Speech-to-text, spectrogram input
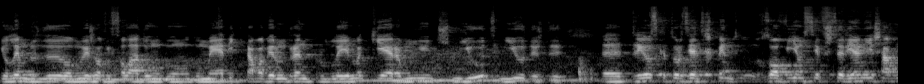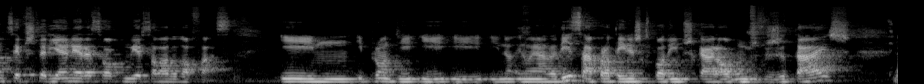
eu lembro de, ou mesmo ouvi falar de um, de, um, de um, médico que estava a ver um grande problema, que era muitos miúdos, miúdas de uh, 13, 14 anos, de repente resolviam ser vegetarianos e achavam que ser vegetariano era só comer salada de alface. E, e pronto, e, e, e, não, é nada disso. Há proteínas que se podem buscar alguns vegetais, sim,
